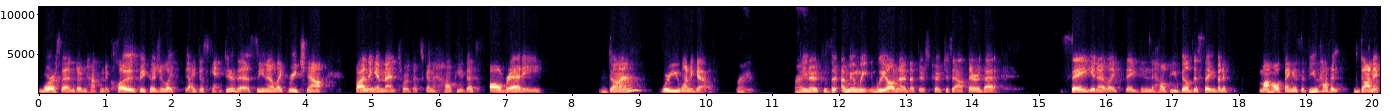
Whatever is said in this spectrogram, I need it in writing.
worse end and having to close because you're like, I just can't do this, you know, like reaching out, finding a mentor that's going to help you that's already done where you want to go. Right. Right. You know, because I mean, we, we all know that there's coaches out there that say, you know, like they can help you build this thing. But if my whole thing is if you haven't done it,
